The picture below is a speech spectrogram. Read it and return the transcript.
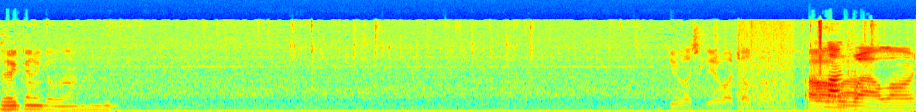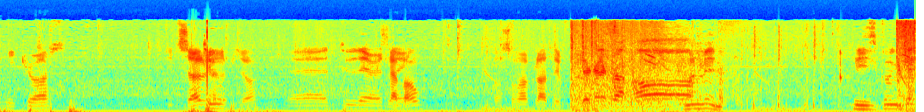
They're gonna go long. You was clear, watch out. Oh, Long. Wow, long, he crossed. Il est seul, Two. il y en a plusieurs. Two there, I Avec la think. bombe. Ils vont sûrement planter pour They're gonna. Oh! One mid. He's going to get.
